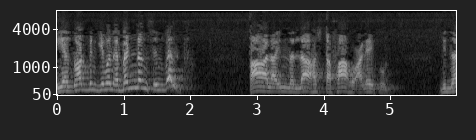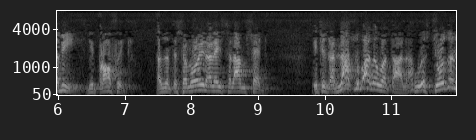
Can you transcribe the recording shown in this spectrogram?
he has not been given abundance in wealth قال ان اللہ استفاہ علیکم دی نبی دی پروفٹ حضرت سموئل علیہ السلام سیڈ اٹ از اللہ سبحانہ و تعالیٰ who has chosen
